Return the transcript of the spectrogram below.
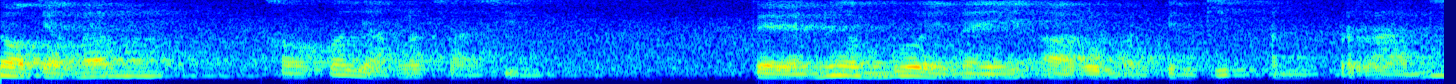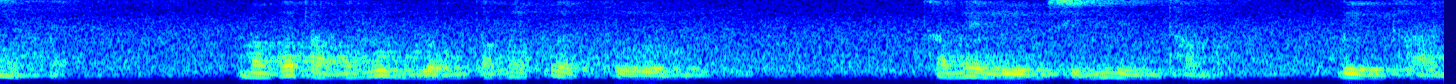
นอกจากนั้นเขาก็อยากรักษาศีลแต่เนื่องด้วยในอารมณ์อันเป็นทิพย์อันปราณีตเนี่ยมันก็ทำให้รุ่มหลงทำให้เพลิดเพลินทำให้ลืมศีลลืมธรรมลืมทาน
